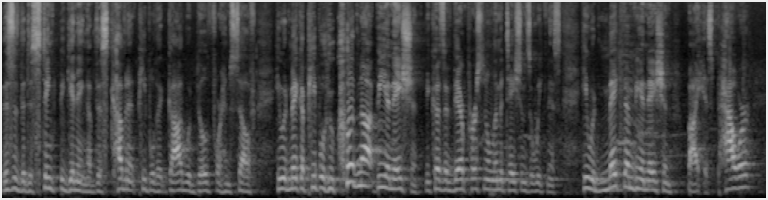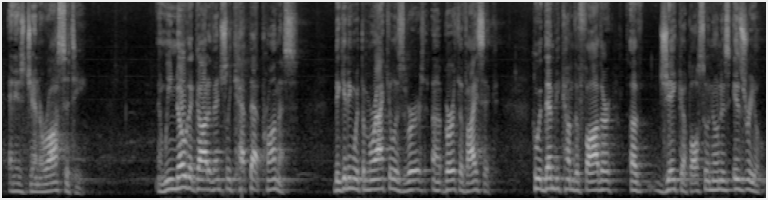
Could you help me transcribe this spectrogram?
This is the distinct beginning of this covenant people that God would build for himself. He would make a people who could not be a nation because of their personal limitations and weakness. He would make them be a nation by his power and his generosity. And we know that God eventually kept that promise, beginning with the miraculous birth, uh, of Isaac who would then become the father of Jacob, also known as Israel,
